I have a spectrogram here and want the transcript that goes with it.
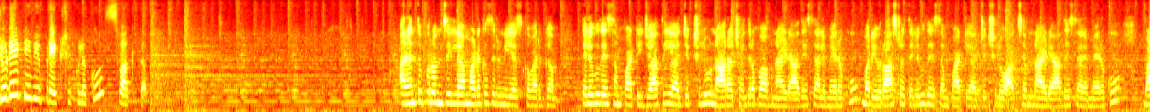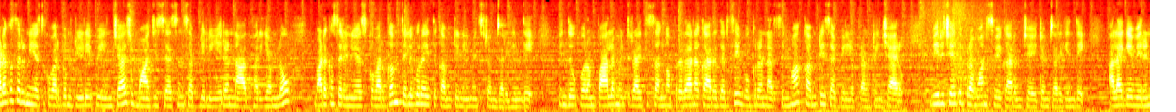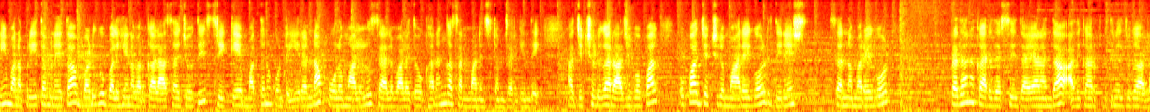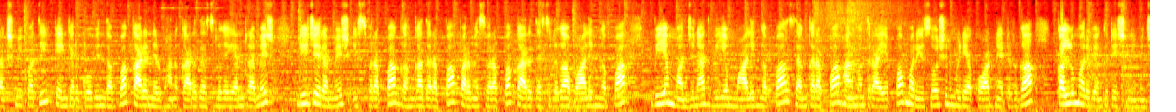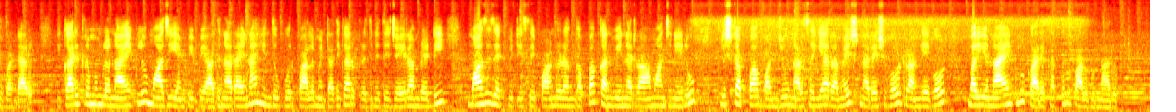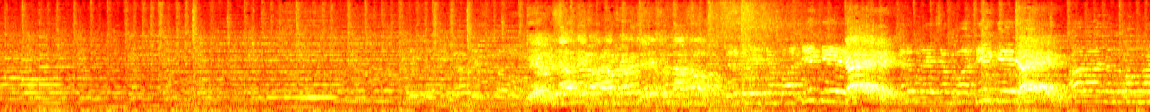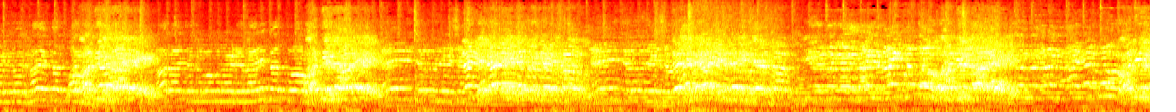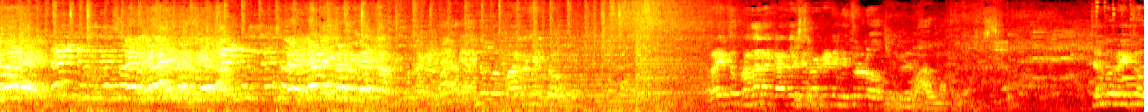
Today TV ప్రేక్షకులకు స్వాగతం. అనంతపురం జిల్లా మడకసిరి నియోజకవర్గం. తెలుగుదేశం పార్టీ జాతీయ అధ్యక్షులు నారా చంద్రబాబు నాయుడు ఆదేశాల మేరకు మరియు రాష్ట్ర తెలుగుదేశం పార్టీ అధ్యక్షులు అచ్చెం నాయుడు ఆదేశాల మేరకు మడకసిరి నియోజకవర్గం టీడీపీ ఇన్ఛార్జ్ మాజీ శాసనసభ్యులు ఈరన్న ఆధ్వర్యంలో మడకసిరి నియోజకవర్గం తెలుగు రైతు కమిటీ నియమించడం జరిగింది. హిందూపురం పార్లమెంటు రైతు సంఘం ప్రధాన కార్యదర్శి ఉగ్ర నరసింహ కమిటీ సభ్యులను ప్రకటించారు. వీరి చేతి ప్రమాణ స్వీకారం చేయటం జరిగింది. అలాగే వీరిని మన ప్రీతమ నేత బడుగు బలహీన వర్గాల ఆశాజ్యోతి శ్రీ కె మద్దనుకుంట ఈరన్న పూలమాలలు శాలువాలతో ఘనంగా సన్మానించారు సన్మానించడం జరిగింది. అధ్యక్షుడిగా రాజగోపాల్ ఉపాధ్యక్షుడు మారేగౌడ్ దినేష్ సన్న మరేగౌడ్ ప్రధాన కార్యదర్శి దయానంద అధికార ప్రతినిధులుగా లక్ష్మీపతి కెంకర్ గోవిందప్ప కార్యనిర్వహణ కార్యదర్శులుగా ఎన్ రమేష్ డీజే రమేష్ ఈశ్వరప్ప గంగాధరప్ప పరమేశ్వరప్ప కార్యదర్శులుగా బాలింగప్ప బిఎం మంజునాథ్ విఎం మాలింగప్ప శంకరప్ప హనుమంతరాయప్ప మరియు సోషల్ మీడియా కోఆర్డినేటర్గా కల్లుమరి వెంకటేష్ నియమించబడ్డారు. ఈ కార్యక్రమంలో నాయకులు మాజీ ఎంపీపీ ఆదినారాయణ హిందూపూర్ పార్లమెంట్ అధికార ప్రతినిధి జయరాం రెడ్డి మాజీ జెడ్పీటీసీ పాండురంగప్ప కన్వీనర్ రామాంజనేయులు కృష్ణప్ప మంజు నరసయ్య రమేష్ నరేష్ గౌడ్ రంగేగౌడ్ మరియు నాయకులు కార్యకర్తలు పాల్గొన్నారు. రైతు ప్రధాన కార్యదర్శి మిత్రులు. తెలుగు రైతు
